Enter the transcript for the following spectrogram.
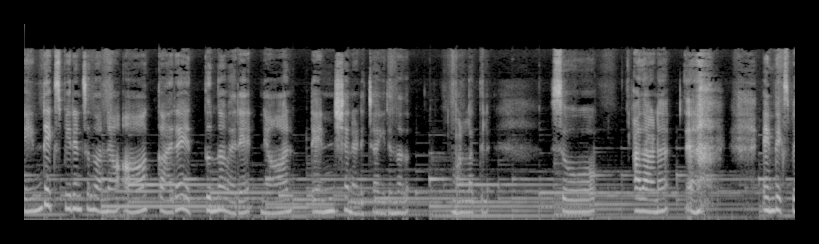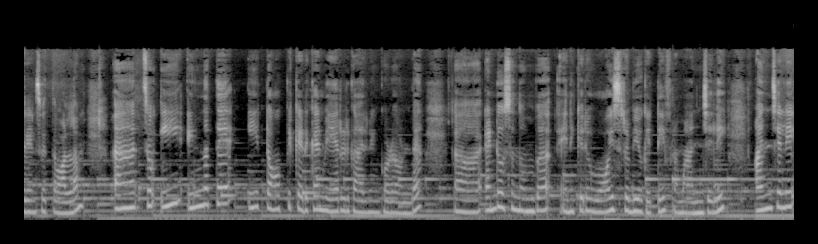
എന്റെ എക്സ്പീരിയൻസ് എന്ന് പറഞ്ഞാൽ ആ കര എത്തുന്ന വരെ ഞാൻ ടെൻഷൻ അടിച്ചായിരുന്നത് വള്ളത്തിൽ സോ അതാണ് എന്റെ എക്സ്പീരിയൻസ് വിത്ത് വള്ളം. സോ ഈ ഇന്നത്തെ ഈ ടോപ്പിക് എടുക്കാൻ വേറൊരു കാര്യം കൂടെ ഉണ്ട്. രണ്ട് ദിവസം മുമ്പ് എനിക്കൊരു വോയിസ് റിവ്യൂ കിട്ടി from Anjali. Anjali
